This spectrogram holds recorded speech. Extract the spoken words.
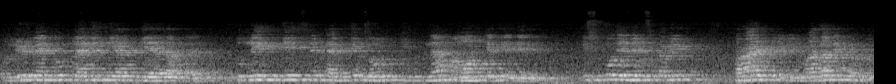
और लीड बैंक को प्लानिंग किया जाता है। तुमने इतने इतने टाइप के लोन कितना अमाउंट के देने किसको देने उसका भी प्राइवेट लेकिन वादा नहीं करना।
